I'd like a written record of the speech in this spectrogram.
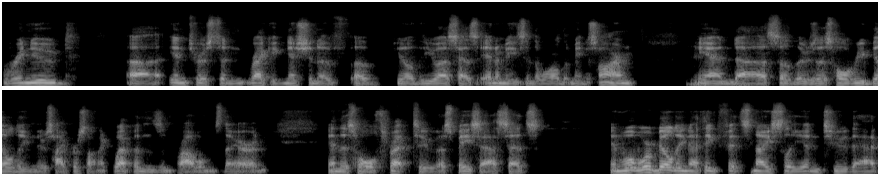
renewed uh, interest and recognition of, of you know the U.S. has enemies in the world that mean us harm, mm-hmm. and uh, so there's this whole rebuilding. There's hypersonic weapons and problems there, and and this whole threat to uh, space assets and what we're building i think fits nicely into that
